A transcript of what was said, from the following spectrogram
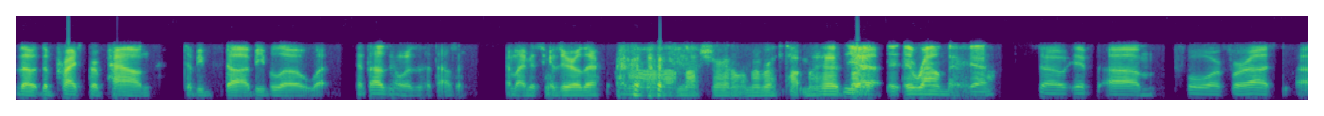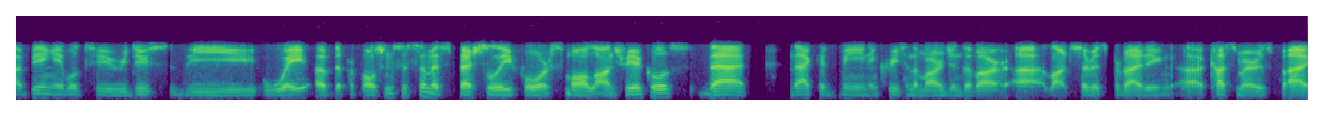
the the price per pound to be uh, be below what ten thousand or was it a thousand? Am I missing a zero there? uh, I'm not sure. I don't remember off the top of my head. Yeah, around there. Yeah. So if um, for for us uh, being able to reduce the weight of the propulsion system, especially for small launch vehicles, that that could mean increasing the margins of our uh, launch service providing uh, customers by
